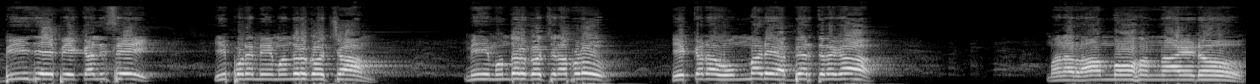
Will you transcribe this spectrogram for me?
బీజేపీ కలిసి ఇప్పుడు మీ ముందరకు వచ్చాం. మీ ముందరకు వచ్చినప్పుడు ఇక్కడ ఉమ్మడి అభ్యర్థులుగా మన రామ్మోహన్ నాయుడు.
